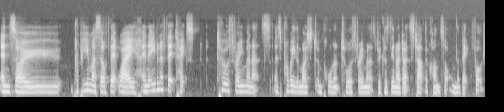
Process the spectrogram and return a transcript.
And so prepare myself that way. And even if that takes two or three minutes, it's probably the most important two or three minutes because then I don't start the consult on the back foot.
